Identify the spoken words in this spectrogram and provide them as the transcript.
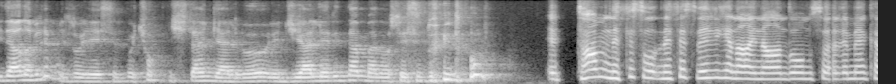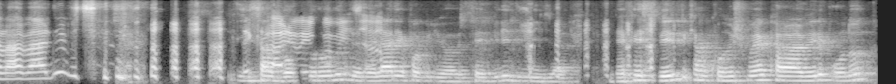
Bir daha alabilir miyiz o yesi? Bu çok işten geldi. Böyle ciğerlerinden ben o sesi duydum. E, tam nefes nefes verirken aynı anda onu söylemeye karar verdiğim için. İnsan doktor olunca neler yapabiliyor sevgili dinleyiciler. nefes verirken konuşmaya karar verip onu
